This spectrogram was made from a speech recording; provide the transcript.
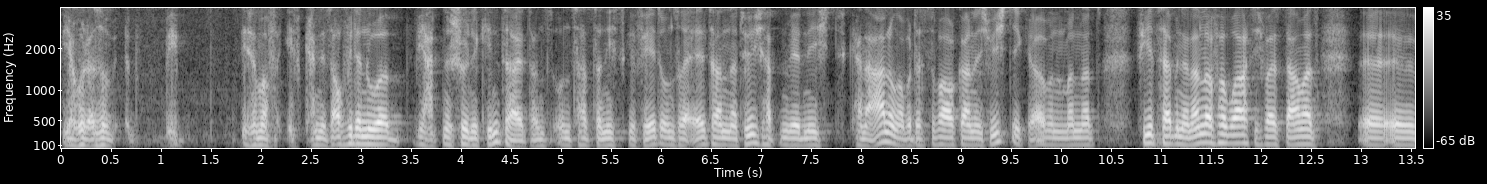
Ja gut, also ich, ich sag mal, ich kann jetzt auch wieder nur, wir hatten eine schöne Kindheit, uns, uns hat da nichts gefehlt. Unsere Eltern, natürlich hatten wir nicht, keine Ahnung, aber das war auch gar nicht wichtig. Ja. Man, man hat viel Zeit miteinander verbracht. Ich weiß, damals äh, äh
